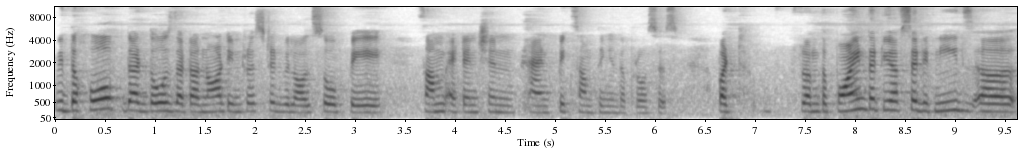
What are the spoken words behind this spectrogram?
with the hope that those that are not interested will also pay some attention and pick something in the process. But from the point that you have said it needs a,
